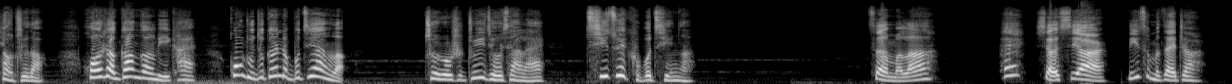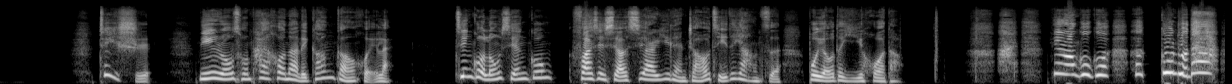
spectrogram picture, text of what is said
要知道，皇上刚刚离开，公主就跟着不见了，这若是追究下来，七罪可不轻啊！怎么了？嘿，小希儿。你怎么在这儿？这时，宁荣从太后那里刚刚回来，经过龙贤宫，发现小希儿一脸着急的样子，不由得疑惑道：“宁荣姑姑，公主她……”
